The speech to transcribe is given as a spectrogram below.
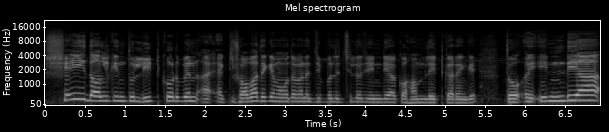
সেই দল কিন্তু লিড করবেন একটি সভা থেকে মমতা ব্যানার্জি বলেছিল যে, ইন্ডিয়া কো হাম লিড করেঙ্গে। তো ইন্ডিয়া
